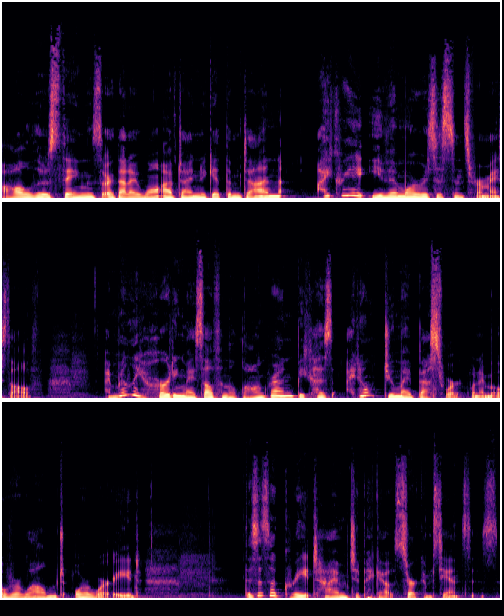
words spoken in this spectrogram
all those things or that I won't have time to get them done, I create even more resistance for myself. I'm really hurting myself in the long run because I don't do my best work when I'm overwhelmed or worried. This is a great time to pick out circumstances.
